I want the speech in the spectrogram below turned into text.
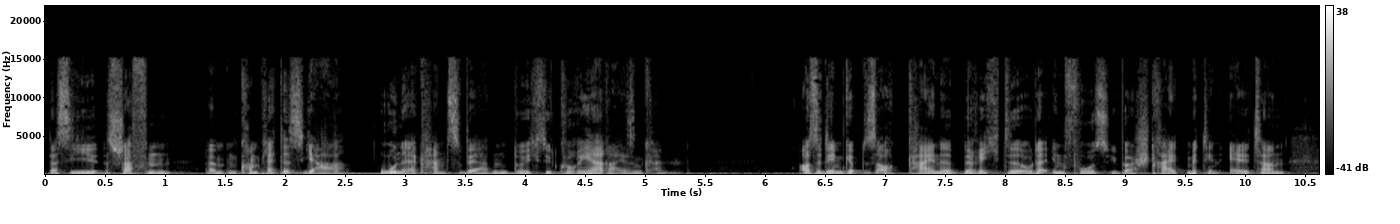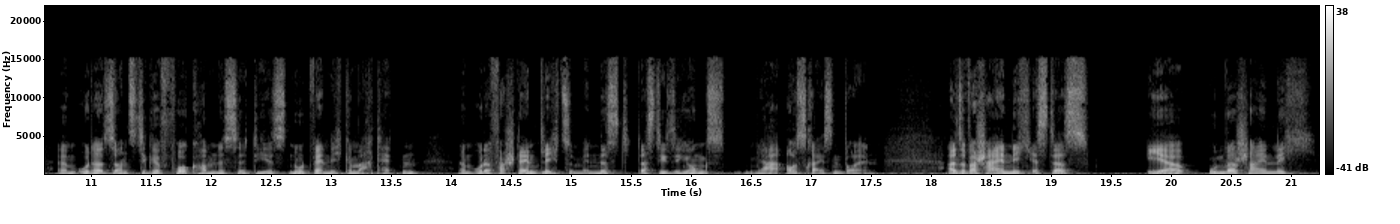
dass sie es schaffen, ähm, ein komplettes Jahr ohne erkannt zu werden durch Südkorea reisen können. Außerdem gibt es auch keine Berichte oder Infos über Streit mit den Eltern ähm, oder sonstige Vorkommnisse, die es notwendig gemacht hätten ähm, oder verständlich zumindest, dass diese Jungs ja ausreißen wollen. Also wahrscheinlich ist das eher unwahrscheinlich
